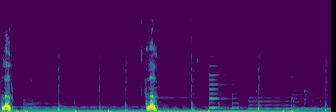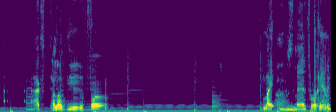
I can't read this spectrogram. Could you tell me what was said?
Hello? Hello? Hello? You for like um, mentor. Okay, hear me?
